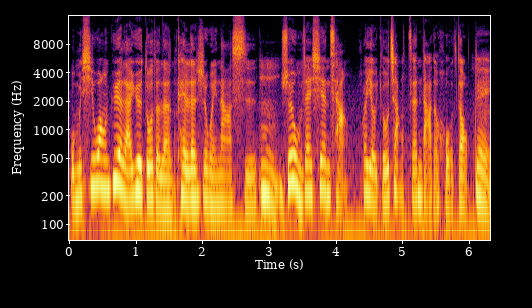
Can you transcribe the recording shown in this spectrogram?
我们希望越来越多的人可以认识维纳斯。嗯，所以我们在现场会有有奖征答的活动。对，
